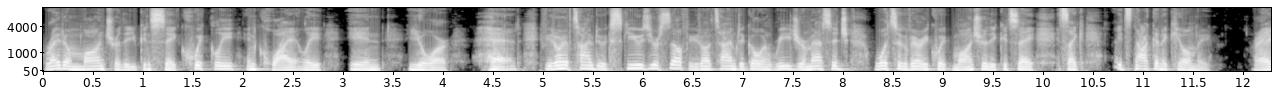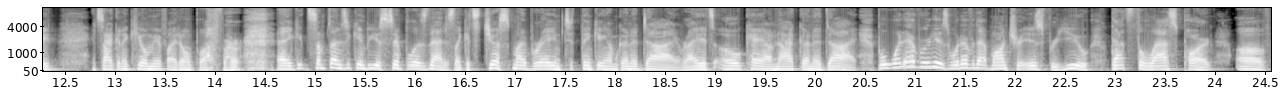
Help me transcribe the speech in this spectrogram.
write a mantra that you can say quickly and quietly in your head. If you don't have time to excuse yourself, if you don't have time to go and read your message, what's a very quick mantra that you could say? It's like, it's not going to kill me. Right? It's not going to kill me if I don't buffer. Like sometimes it can be as simple as that. It's like it's just my brain thinking I'm going to die, right? It's okay, I'm not going to die. But whatever it is, whatever that mantra is for you, that's the last part of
